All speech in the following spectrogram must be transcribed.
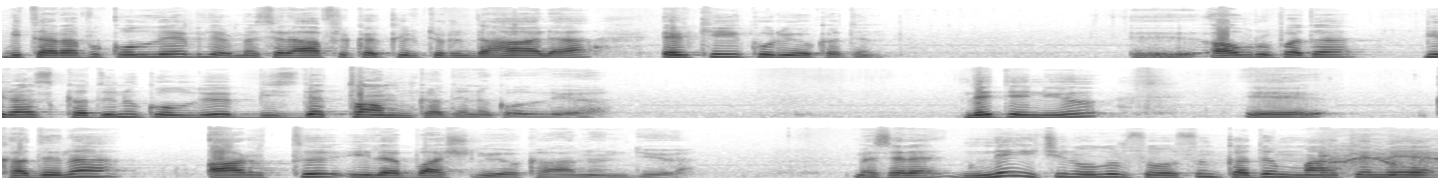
bir tarafı kollayabilir. Mesela Afrika kültüründe hala erkeği koruyor kadın. Ee, Avrupa'da biraz kadını kolluyor, bizde tam kadını kolluyor. Ne deniyor? Ee, kadına artı ile başlıyor kanun diyor. Mesela ne için olursa olsun kadın mahkemeye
